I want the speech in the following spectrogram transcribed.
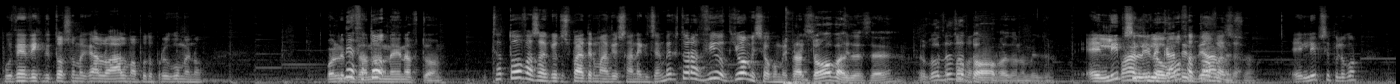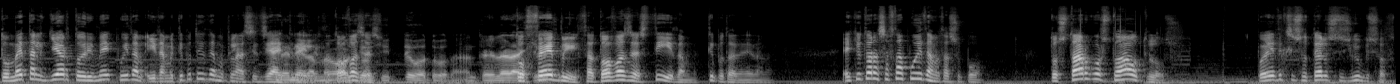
που δεν δείχνει τόσο μεγάλο άλμα από το προηγούμενο. Πολύ Ναι, θα πιθανό το- να είναι αυτό. Θα το έβαζα και το Spider-Man 2 σαν next gen. Μέχρι τώρα 2-2,5 έχω Θα μετρήσει. το έβαζες, ε; Εγώ δεν το θα το έβαζα νομίζω. Ελλείψη Πάλι είναι επιλογών κάτι θα το ενδιάμεσο. έβαζα. Ελλείψη επιλογών. Το Metal Gear το remake που είδαμε. Είδαμε τίποτα ή είδαμε πλέον CGI Δεν trailer. είδαμε, Θα το όχι, έβαζες; όχι, τίποτα, τίποτα. Ένα Το τρελεράκι, Fable θα το έβαζες; Τι είδαμε; Τίποτα δεν είδαμε. Εκεί τώρα σε αυτά που είδαμε θα σου πω. Το Star Wars το Outlaws που έδειξε στο τέλος της Ubisoft.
